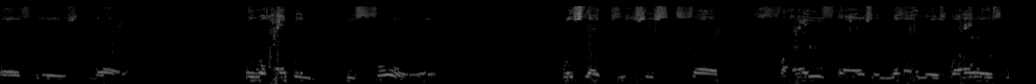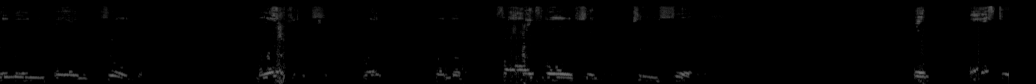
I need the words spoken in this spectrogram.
of his blood. And what happened before was that Jesus fed 5,000 men as well as women and children. Miraculously, right? From the five loaves and two fish. After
